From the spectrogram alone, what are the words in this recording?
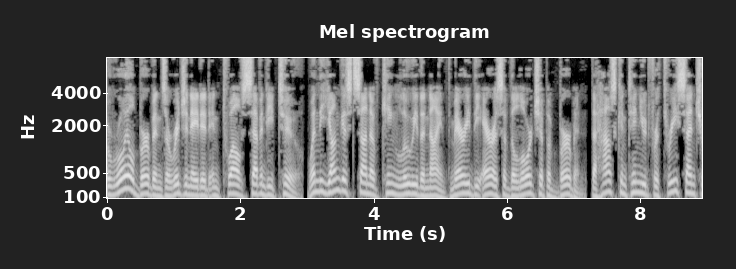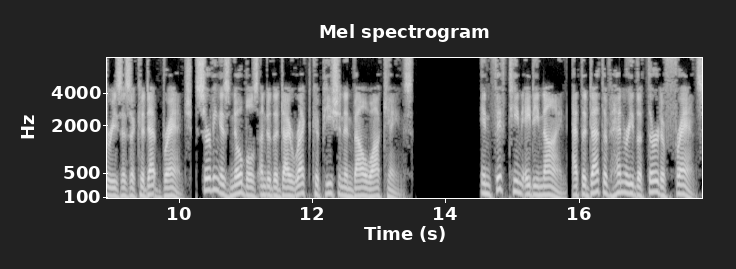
The royal Bourbons originated in 1272, when the youngest son of King Louis IX married the heiress of the Lordship of Bourbon. The house continued for three centuries as a cadet branch, serving as nobles under the direct Capetian and Valois kings. In 1589, at the death of Henry III of France,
